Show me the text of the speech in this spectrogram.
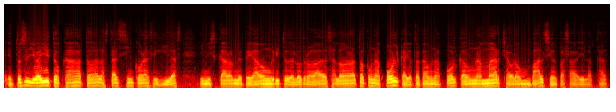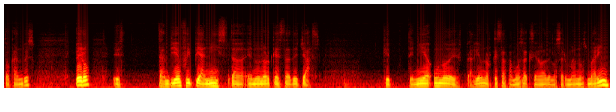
Entonces yo ahí tocaba todas las tardes cinco horas seguidas y mis Carol me pegaba un grito del otro lado del salón, ahora toca una polca, yo tocaba una polca, una marcha, ahora un vals y me pasaba ahí la tarde tocando eso. Pero también fui pianista en una orquesta de jazz que tenía uno había una orquesta famosa que se llamaba de los hermanos Marín,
